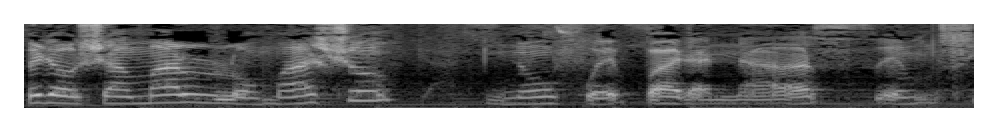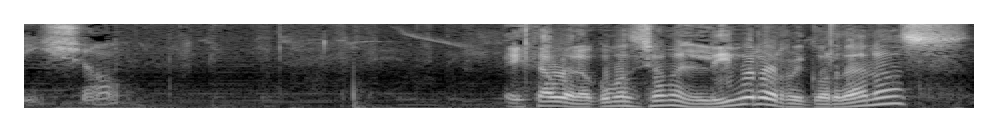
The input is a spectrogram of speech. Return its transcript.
Pero llamarlo mayo no fue para nada sencillo. Está bueno. ¿Cómo se llama el libro? Recordanos.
